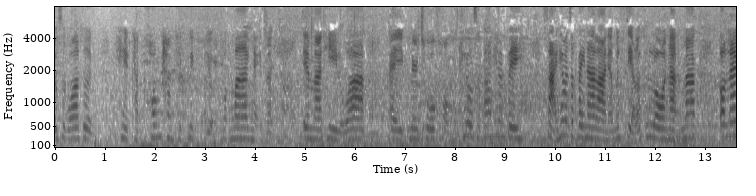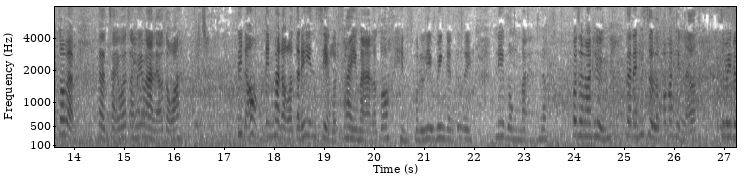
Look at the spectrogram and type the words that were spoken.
รู้สึกว่าเกิดเหตุขัดข้องทางเทคนิคเยอะมากๆไหนจะ MRT หรือว่าไอเมโทรของที่โอซาก้าที่มันไปสายที่มันจะไปนาราเนี่ยมันเสียแล้วคือรอนานมาก ตอนแรกก็แบบตัดใจว่าจะไม่มาแล้วแต่ว่า ติดออกติดบัตรออกแล้วแต่ได้ยินเสียงรถไฟมา แล้วก็เห็นคนรีบวิ่งกันก็เลยรีบลงมาแล้วก็จะมาถึงแต่ในที่สุดเราก็มาถึงแล้ว จะไปดู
